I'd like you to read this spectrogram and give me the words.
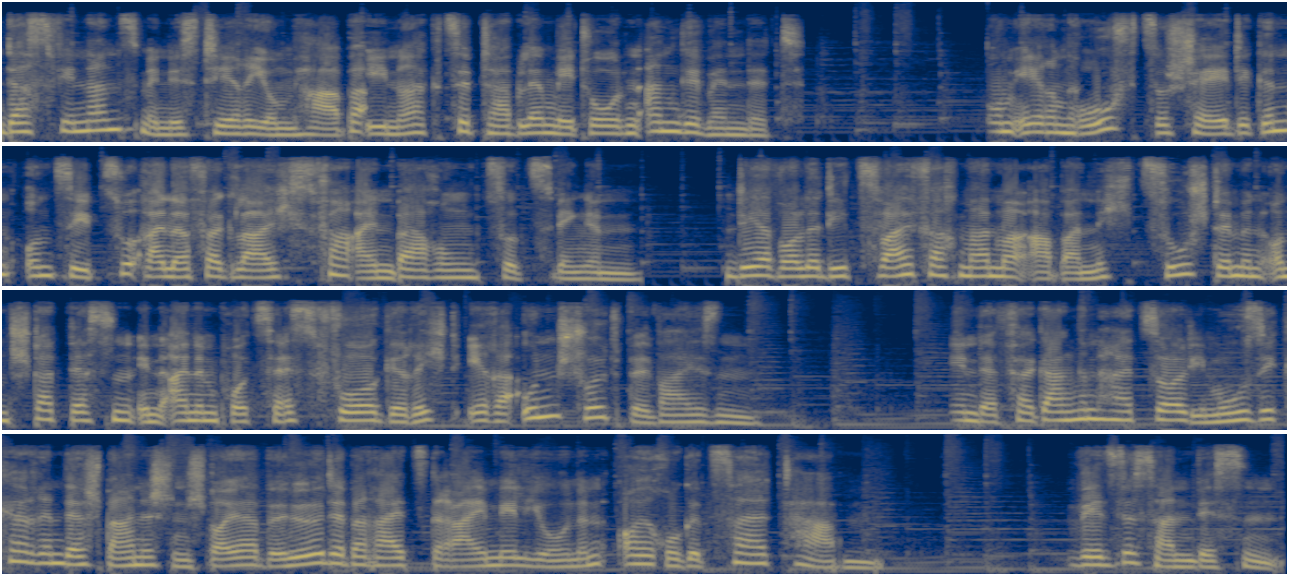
Das Finanzministerium habe inakzeptable Methoden angewendet. Um ihren Ruf zu schädigen und sie zu einer Vergleichsvereinbarung zu zwingen. Der wolle die Zweifachmama aber nicht zustimmen und stattdessen in einem Prozess vor Gericht ihre Unschuld beweisen. In der Vergangenheit soll die Musikerin der spanischen Steuerbehörde bereits 3 Millionen Euro gezahlt haben. Will The Sun wissen.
